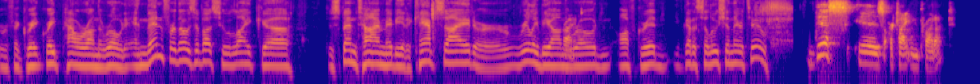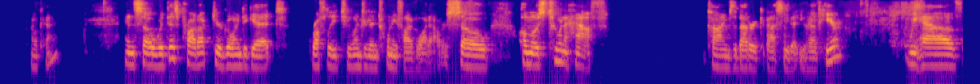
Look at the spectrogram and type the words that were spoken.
Terrific, great, great power on the road. And then for those of us who like uh, to spend time maybe at a campsite or really be on right. the road and off grid, you've got a solution there too. This is our Titan product, okay? And so with this product, you're going to get roughly 225 watt hours. So almost two and a half times the battery capacity that you have here. We have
